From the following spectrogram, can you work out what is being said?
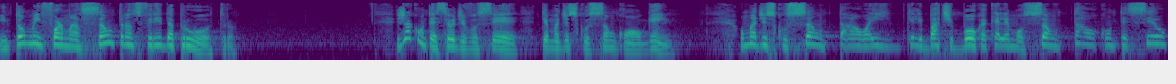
Então, uma informação transferida para o outro já aconteceu de você ter uma discussão com alguém? Uma discussão tal, aí aquele bate-boca, aquela emoção tal aconteceu.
